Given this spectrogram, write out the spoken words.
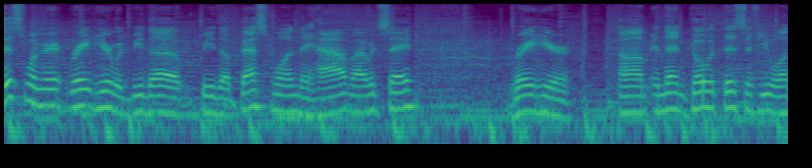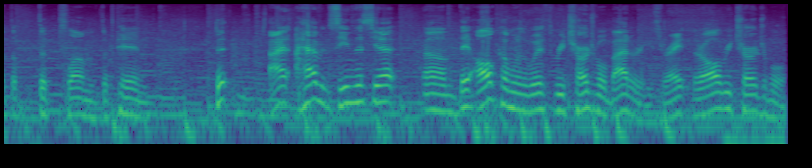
this one right here would be the be the best one they have, I would say, right here. Um, and then go with this if you want the the plumb, the pin. I, I haven't seen this yet. Um, they all come with, with rechargeable batteries, right? They're all rechargeable.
